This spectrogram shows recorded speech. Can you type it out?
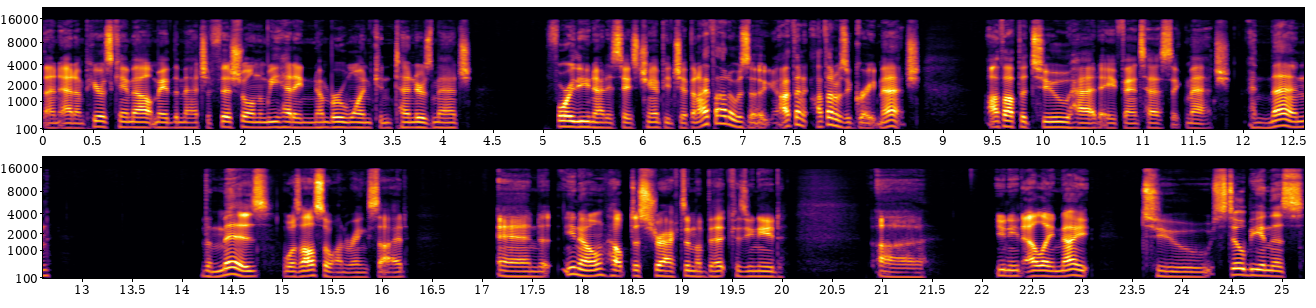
then Adam Pearce came out, made the match official, and we had a number one contenders match for the United States Championship. And I thought it was a I thought I thought it was a great match. I thought the two had a fantastic match. And then The Miz was also on ringside and, you know, helped distract him a bit because you need uh, you need LA Knight to still be in this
